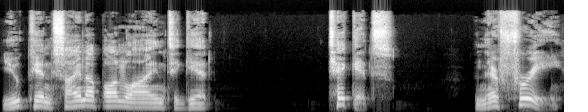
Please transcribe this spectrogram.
you can sign up online to get tickets, and they're free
